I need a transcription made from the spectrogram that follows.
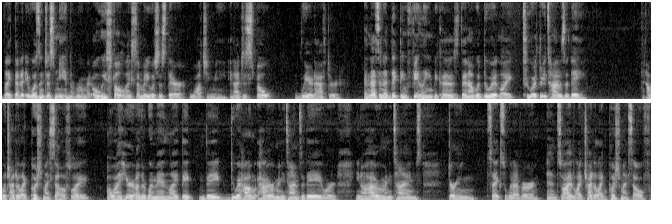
Like that it wasn't just me in the room. It always felt like somebody was just there watching me. And I just felt weird after and that's an addicting feeling because then I would do it like two or three times a day. I would try to like push myself like oh I hear other women like they they do it how, however many times a day or you know however many times during sex or whatever and so I like try to like push myself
